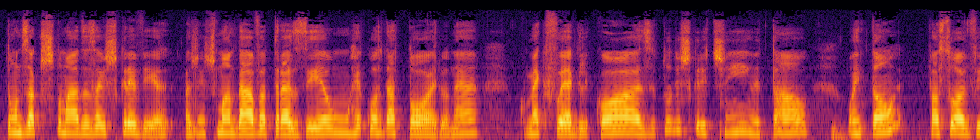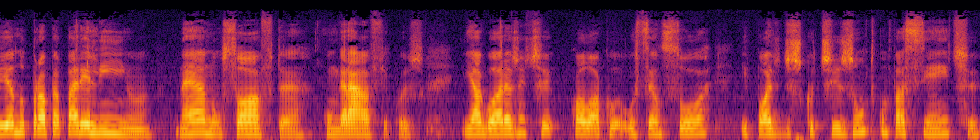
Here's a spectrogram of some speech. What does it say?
estão desacostumadas a escrever. A gente mandava trazer um recordatório, né? Como é que foi a glicose, tudo escritinho e tal. Ou então passou a ver no próprio aparelhinho, né? Num software com gráficos. E agora a gente coloca o sensor e pode discutir junto com o paciente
